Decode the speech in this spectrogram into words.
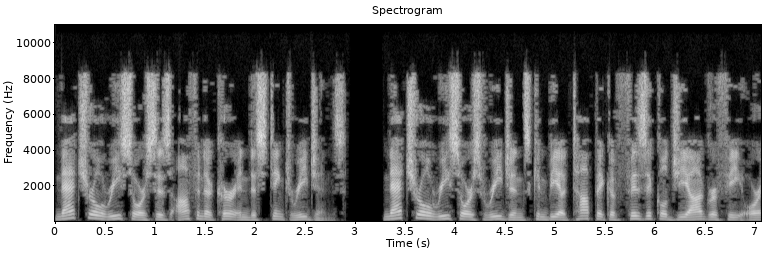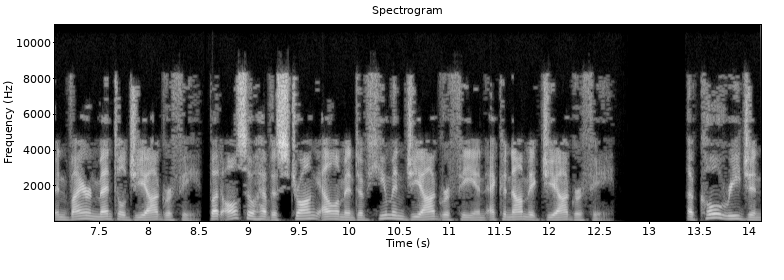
Natural resources often occur in distinct regions. Natural resource regions can be a topic of physical geography or environmental geography, but also have a strong element of human geography and economic geography. A coal region,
